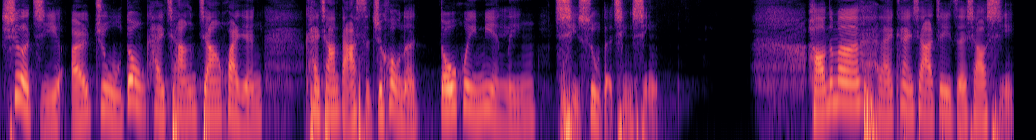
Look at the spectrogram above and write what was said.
射击，而主动开枪将坏人。开枪打死之后呢，都会面临起诉的情形。好，那么来看一下这一则消息：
